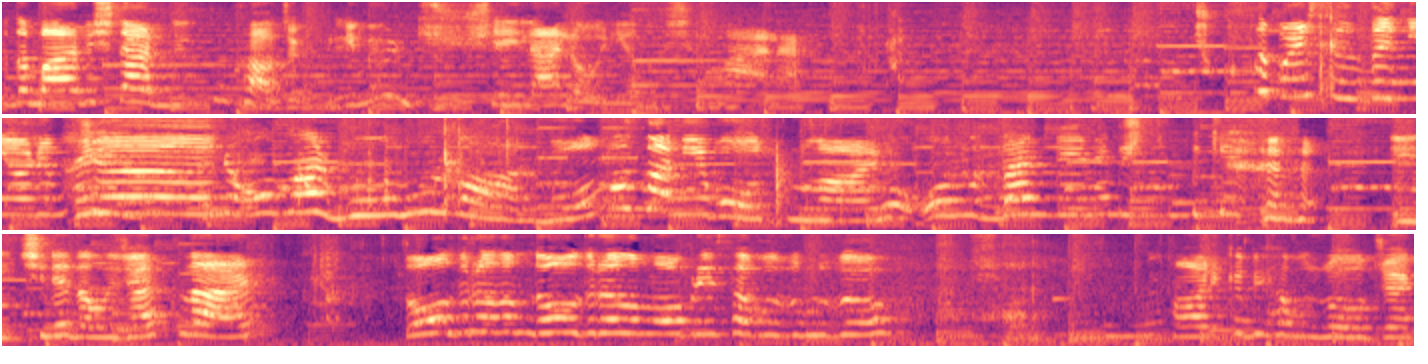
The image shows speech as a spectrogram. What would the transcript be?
Ya da Barbie'ler büyük mü kalacak bilmiyorum ki. Şu şeylerle oynayalım şunlarla. Çok sabırsızlanıyorum Hayır, hani onlar boğulurlar. Bu olmazlar niye boğulsunlar? O- Onu ben denemiştim bir kere. İçine dalacaklar. Dolduralım dolduralım obres havuzumuzu. Harika bir havuz olacak.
